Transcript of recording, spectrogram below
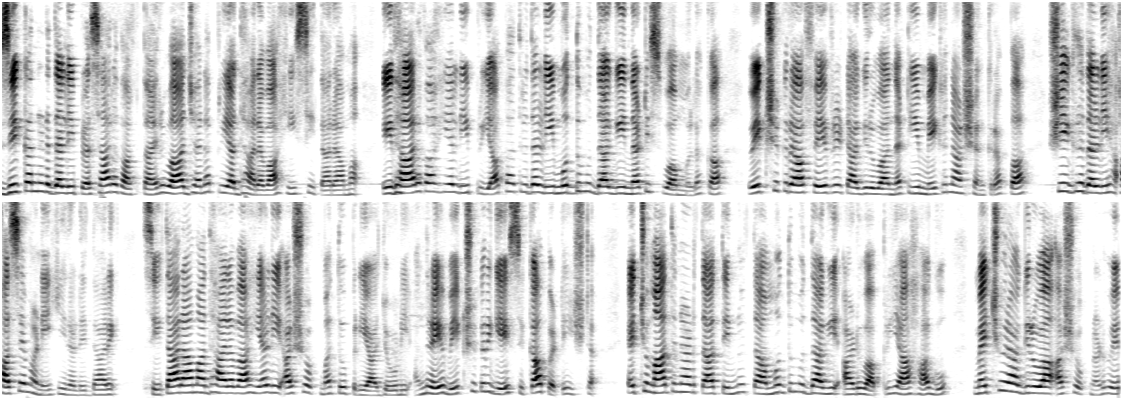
ಜಿ ಕನ್ನಡದಲ್ಲಿ ಪ್ರಸಾರವಾಗ್ತಾ ಇರುವ ಜನಪ್ರಿಯ ಧಾರಾವಾಹಿ ಸೀತಾರಾಮ. ಈ ಧಾರಾವಾಹಿಯಲ್ಲಿ ಪ್ರಿಯಾ ಪಾತ್ರದಲ್ಲಿ ಮುದ್ದು ಮುದ್ದಾಗಿ ನಟಿಸುವ ಮೂಲಕ ವೀಕ್ಷಕರ ಫೇವ್ರೆಟ್ ಆಗಿರುವ ನಟಿ ಮೇಘನಾ ಶಂಕರಪ್ಪ ಶೀಘ್ರದಲ್ಲಿ ಹಸೆಮಣಿ ಇರಲಿದ್ದಾರೆ ಸೀತಾರಾಮ ಧಾರಾವಾಹಿಯಲ್ಲಿ ಅಶೋಕ್ ಮತ್ತು ಪ್ರಿಯಾ ಜೋಡಿ ಅಂದರೆ ವೀಕ್ಷಕರಿಗೆ ಸಿಕ್ಕಾಪಟ್ಟೆ ಇಷ್ಟ. ಹೆಚ್ಚು ಮಾತನಾಡ್ತಾ ತಿನ್ನುತ್ತಾ ಮುದ್ದು ಮುದ್ದಾಗಿ ಆಡುವ ಪ್ರಿಯಾ ಹಾಗೂ ಮೆಚೂರ್ ಆಗಿರುವ ಅಶೋಕ್ ನಡುವೆ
